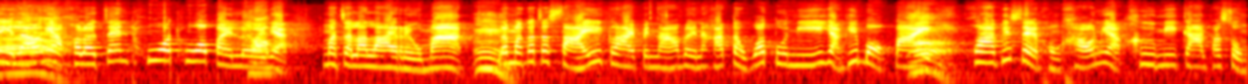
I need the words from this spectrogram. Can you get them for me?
ติแล้วเนี่ยอ่าคอลลาเจนทั่วทั่วๆไปเลครัยบเนี่ยมันจะละลายเร็วมากอืมแล้วมันก็จะใสกลายเป็นน้ำเลยนะคะ แต่ว่าตัวนี้อย่างที่บอกไปเออความพิเศษของเขาเนี่ยคือมีการผสม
